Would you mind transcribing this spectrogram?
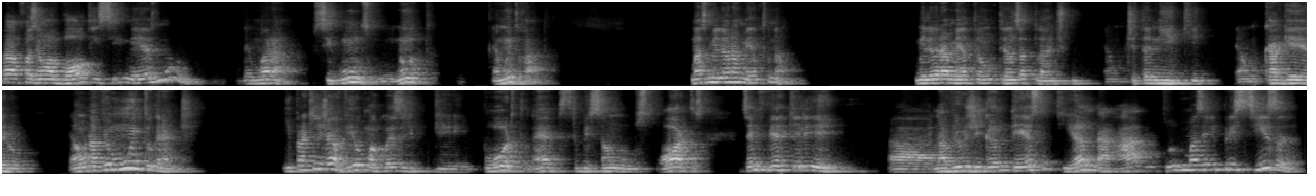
para fazer uma volta em si mesmo, demora segundos, um minuto, é muito rápido. Mas melhoramento não. Melhoramento é um transatlântico, é um Titanic, é um cargueiro, é um navio muito grande. E para quem já viu alguma coisa de, de, porto, né, distribuição dos portos, sempre vê aquele uh, navio gigantesco que anda rápido tudo, mas ele precisa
